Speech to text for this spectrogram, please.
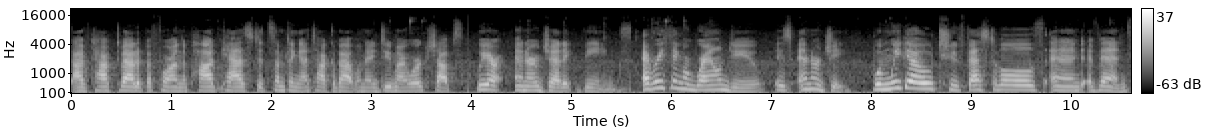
I've talked about it before on the podcast. It's something I talk about when I do my workshops. We are energetic beings. Everything around you is energy. When we go to festivals and events,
